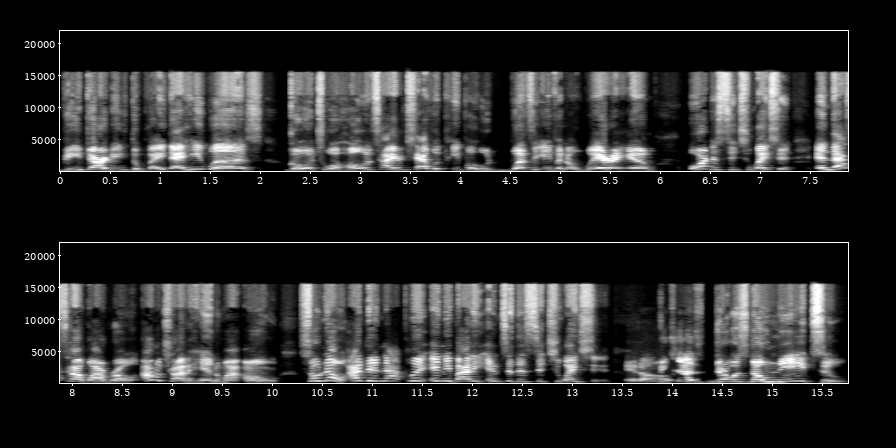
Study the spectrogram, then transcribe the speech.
be dirty the way that he was, go into a whole entire chat with people who wasn't even aware of him or the situation. And that's how I roll. I'm gonna try to handle my own. So no, I did not put anybody into this situation at all because there was no need to.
